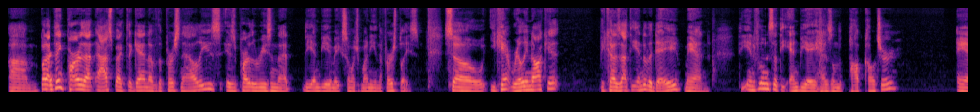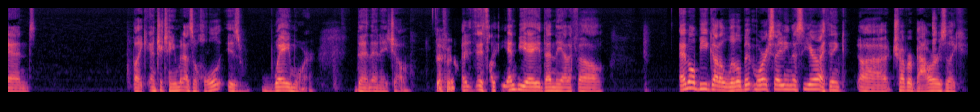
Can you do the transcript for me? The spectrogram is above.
Um, but I think part of that aspect again of the personalities is part of the reason that the NBA makes so much money in the first place. So you can't really knock it because at the end of the day, man, the influence that the NBA has on the pop culture and like entertainment as a whole is way more than NHL. Definitely. It's like the NBA, then the NFL. MLB got a little bit more exciting this year. I think uh, Trevor Bauer is like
